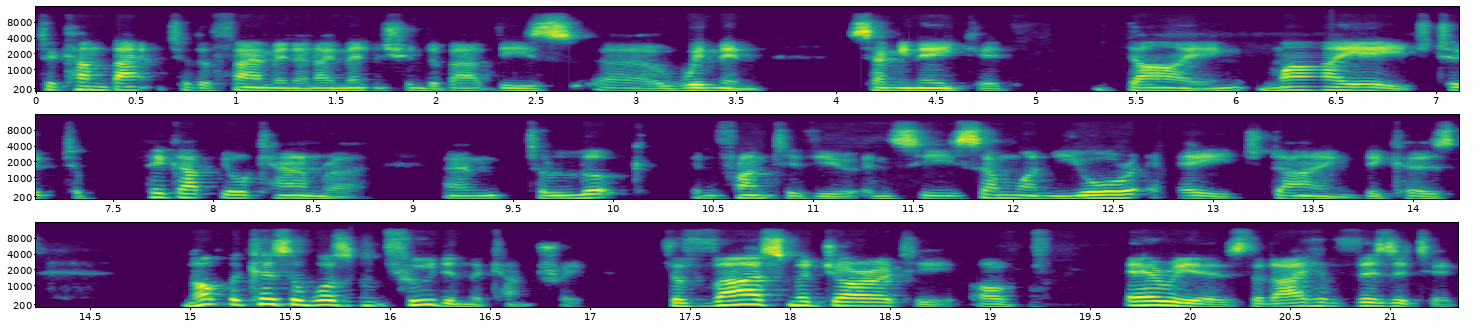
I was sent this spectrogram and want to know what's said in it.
to come back to the famine, and I mentioned about these uh, women semi-naked dying my age to, to pick up your camera and to look in front of you and see someone your age dying because not because there wasn't food in the country. The vast majority of areas that I have visited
